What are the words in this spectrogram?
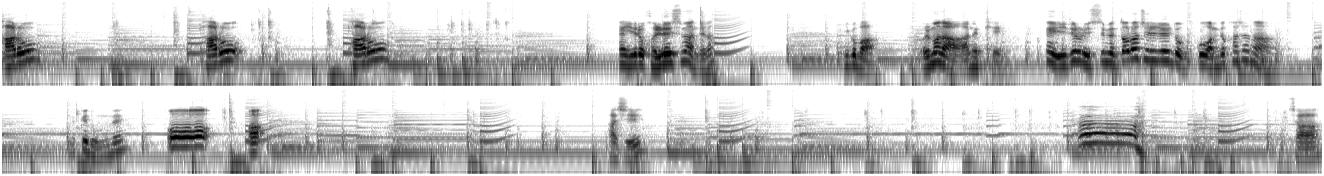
바로 바로 바로 그냥 이대로 걸려 있으면 안 되나? 이거 봐. 얼마나 아늑해. 그냥 이대로 있으면 떨어질 일도 없고 완벽하잖아 근데 꽤 높네? 어어 아. 다시. 아! 자.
